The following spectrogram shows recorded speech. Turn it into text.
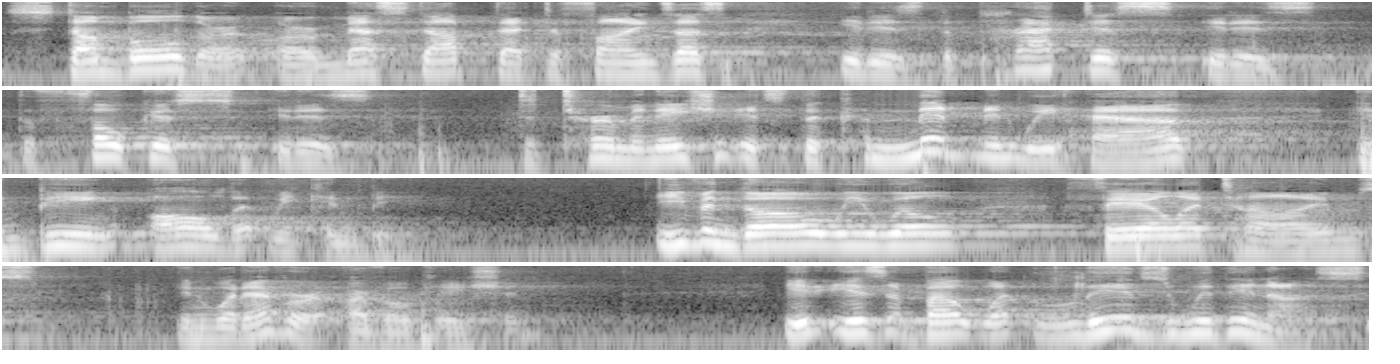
stumbled or, or messed up that defines us, it is the practice, it is the focus, it is determination, it's the commitment we have in being all that we can be. Even though we will fail at times, in whatever our vocation. It is about what lives within us,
